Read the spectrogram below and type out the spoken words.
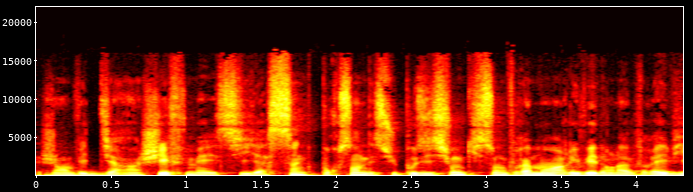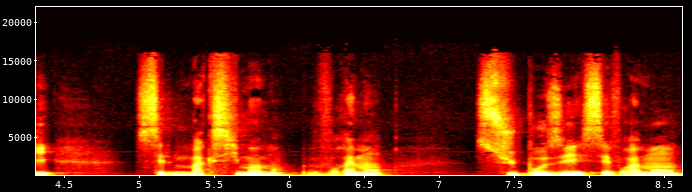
j'ai envie de dire un chiffre, mais s'il y a 5% des suppositions qui sont vraiment arrivées dans la vraie vie, c'est le maximum, hein, vraiment. Supposer, c'est vraiment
